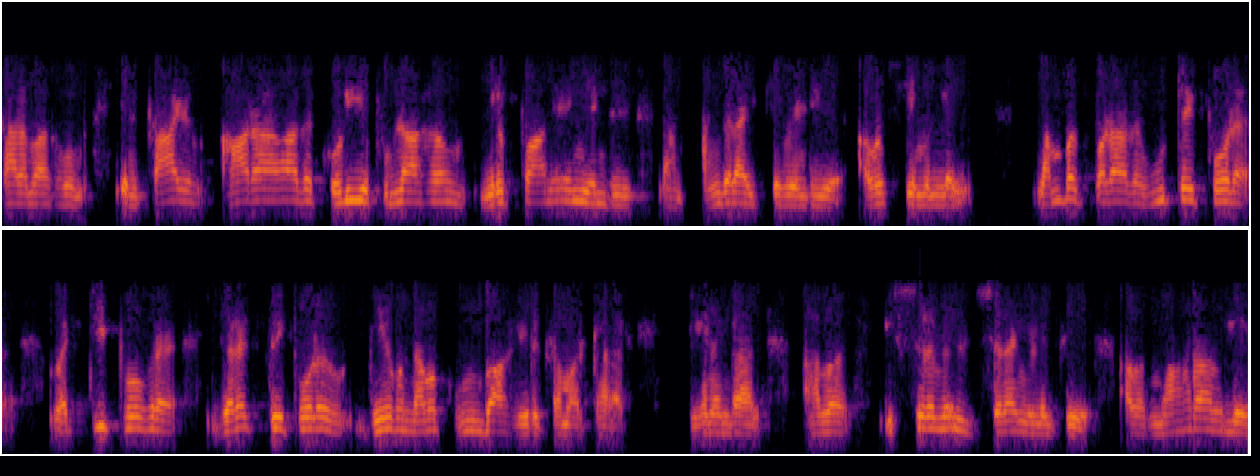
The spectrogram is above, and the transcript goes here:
காலமாகவும் என் காயம் ஆறாத கொடிய புண்ணாகவும் இருப்பானேன் என்று நாம் அங்கலாய்க்க வேண்டிய அவசியமில்லை. நம்பப்படாத ஊற்றை போல வற்றி போகிற ஜலத்தை போல தேவன் நமக்கு முன்பாக இருக்க மாட்டார். ஏனென்றால் அவர் இஸ்ரவேல் ஜனங்களுக்கு அவர் மாறாவிலே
